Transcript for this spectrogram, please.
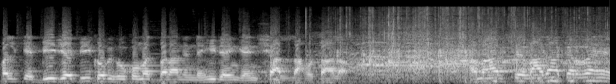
بلکہ بی جے پی کو بھی حکومت بنانے نہیں دیں گے انشاءاللہ تعالی۔ ہم آپ سے وعدہ کر رہے ہیں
